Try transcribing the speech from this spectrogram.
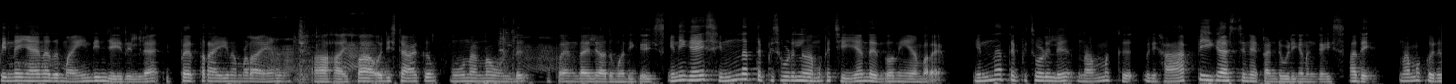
പിന്നെ ഞാനത് മൈൻഡും ചെയ്തില്ല. ഇപ്പം എത്ര ആയി നമ്മുടെ അയൺ ആഹാ ഇപ്പം ഒരു സ്റ്റാക്ക് മൂന്നെണ്ണം ഉണ്ട്. അപ്പോൾ എന്തായാലും അത് മതി ഗൈസ് ഇനി ഗൈസ് ഇന്നത്തെ എപ്പിസോഡിൽ നമുക്ക് ചെയ്യേണ്ട എന്തോന്ന് ഞാൻ പറയാം. ഇന്നത്തെ എപ്പിസോഡിൽ നമുക്ക് ഒരു ഹാപ്പി കാസ്റ്റിനെ കണ്ടുപിടിക്കണം ഗൈസ് അതെ നമുക്കൊരു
